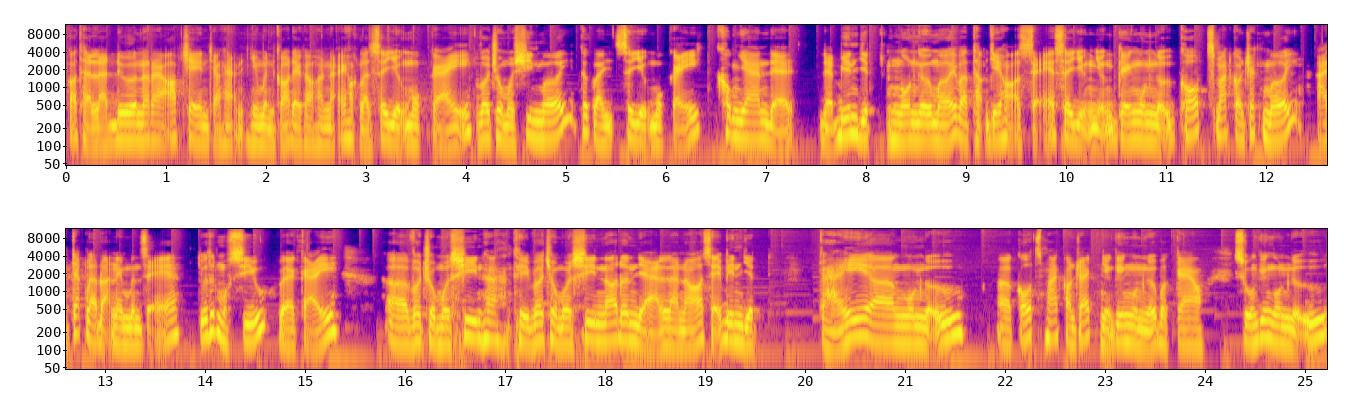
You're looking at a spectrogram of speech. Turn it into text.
Có thể là đưa nó ra off-chain chẳng hạn như mình có đề cập hồi nãy hoặc là xây dựng một cái virtual machine mới tức là xây dựng một cái không gian để để biên dịch ngôn ngữ mới và thậm chí họ sẽ xây dựng những cái ngôn ngữ code smart contract mới. À chắc là đoạn này mình sẽ chú thích một xíu về cái uh, virtual machine ha. Thì virtual machine nó đơn giản là nó sẽ biên dịch cái uh, ngôn ngữ uh, code smart contract những cái ngôn ngữ bậc cao xuống cái ngôn ngữ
